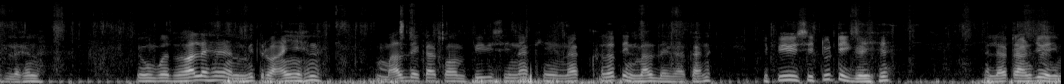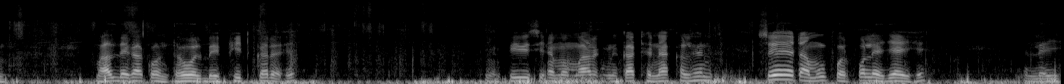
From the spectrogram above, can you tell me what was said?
એટલે છે ને, એવું બધું હાલે છે અને મિત્રો, અહીંયા છે ને, માલદે કાકો આમ પીવીસી નાખી નાખલ હતી ને માલદે કાકાને, એ પીવીસી તૂટી ગઈ છે. એટલે અટાણ જો એમ, માલદે કાકો ધવલ બે ફિટ કરે છે. પીવીસી આમાં માર્ગને કાંઠે નાખેલ છે ને સેટ આમ ઉપર પલે જાય છે. એટલે એ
